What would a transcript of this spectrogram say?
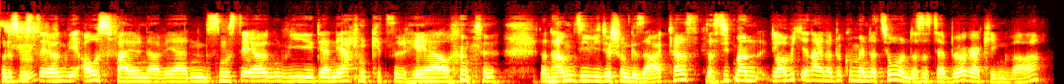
Und es mhm. musste irgendwie ausfallender werden. Es musste irgendwie der Nervenkitzel her. Und äh, dann haben sie, wie du schon gesagt hast, das sieht man, glaube ich, in einer Dokumentation, dass es der Burger King war.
